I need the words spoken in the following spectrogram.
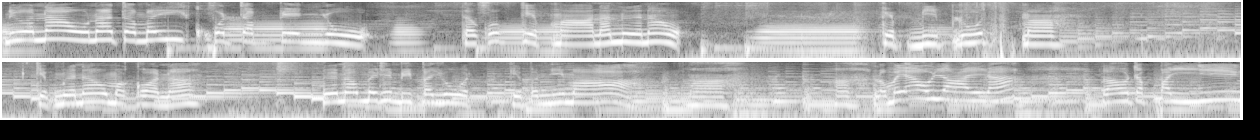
เนื้อเน่าน่าจะไม่ควรจำเป็นอยู่ แต่ก็เก็บมานะเนื้อเน่า เก็บบีบรูดมา เก็บเนื้อเน่ามาก่อนนะ เนื้อเน่าไม่ได้มีประโยชน์ เก็บอันนี้มา มาอะเราไม่เอาใหญ่นะ เราจะไปยิง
